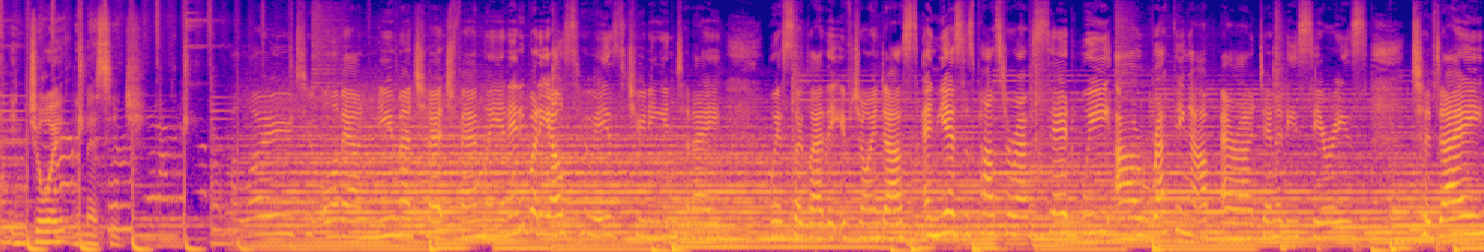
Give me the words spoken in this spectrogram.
Enjoy the message. Hello to all of our Numa Church family and anybody else who is tuning in today. We're so glad that you've joined us. And yes, as Pastor Raf said, we are wrapping up our identity series today.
